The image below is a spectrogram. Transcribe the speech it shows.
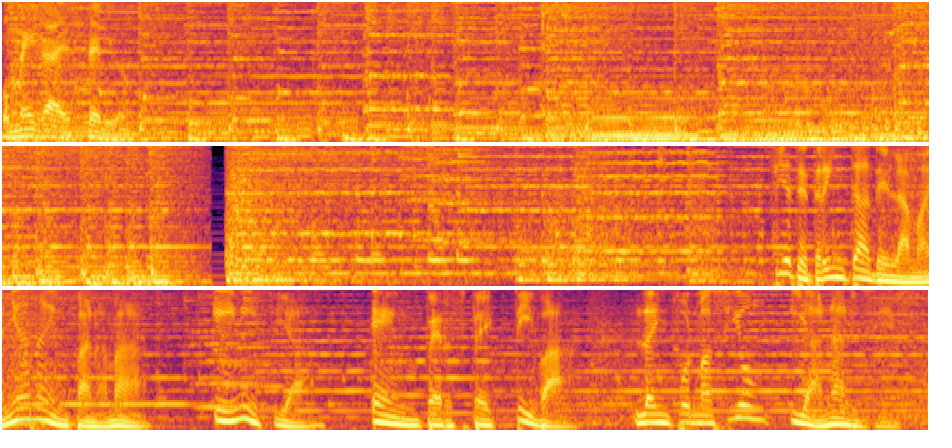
Omega Estéreo. ...7.30 de la mañana en Panamá. Inicia En Perspectiva. La información y análisis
